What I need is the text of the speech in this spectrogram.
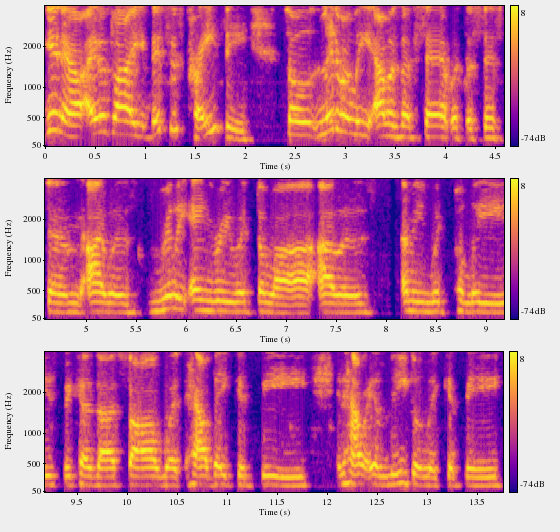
you know, I was like, this is crazy. So literally, I was upset with the system. I was really angry with the law. I was, I mean, with police because I saw what how they could be and how illegal it could be.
